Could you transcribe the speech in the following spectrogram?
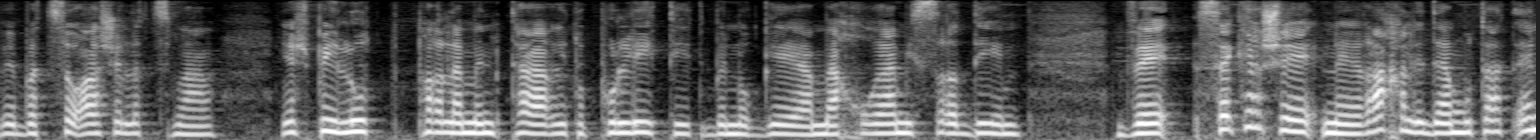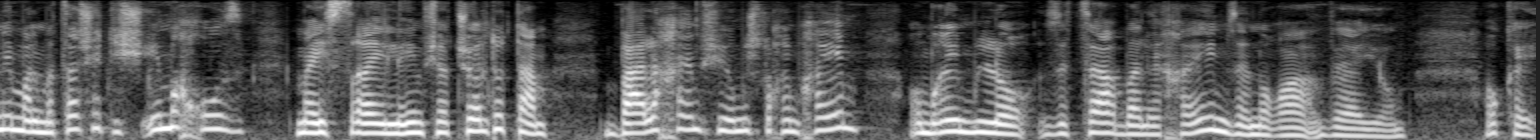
ובצואה של עצמם. יש פעילות פרלמנטרית או פוליטית בנוגע, מאחורי המשרדים, וסקר שנערך על ידי עמותת אנימל מצא ש-90% מהישראלים, שאת שואלת אותם, בא לכם שיהיו משלוחים חיים? אומרים לא, זה צער בעלי חיים, זה נורא ואיום. אוקיי,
